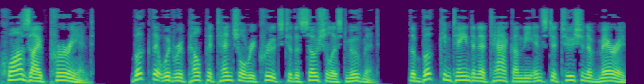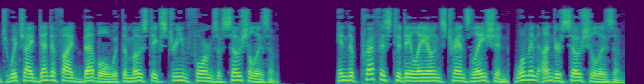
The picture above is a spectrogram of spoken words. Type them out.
«quasi-prurient» book that would repel potential recruits to the socialist movement. The book contained an attack on the institution of marriage which identified Bebel with the most extreme forms of socialism. In the preface to De Leon's translation, Woman Under Socialism,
